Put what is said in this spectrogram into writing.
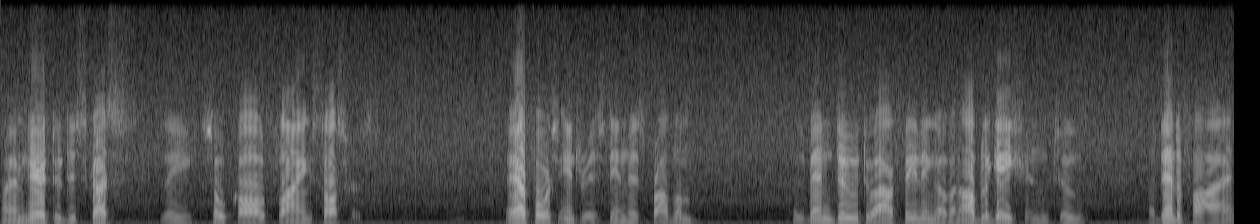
I am here to discuss the so-called flying saucers. The Air Force interest in this problem has been due to our feeling of an obligation to identify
